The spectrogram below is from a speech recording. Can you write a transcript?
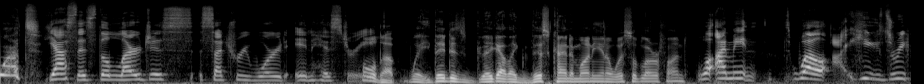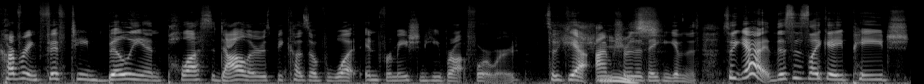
What? Yes, it's the largest such reward in history. Hold up. Wait, they just they got like this kind of money in a whistleblower fund? Well, I mean, well, he's recovering 15 billion plus dollars because of what information he brought forward. So yeah, I'm sure that they can give him this. So yeah, this is like a page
